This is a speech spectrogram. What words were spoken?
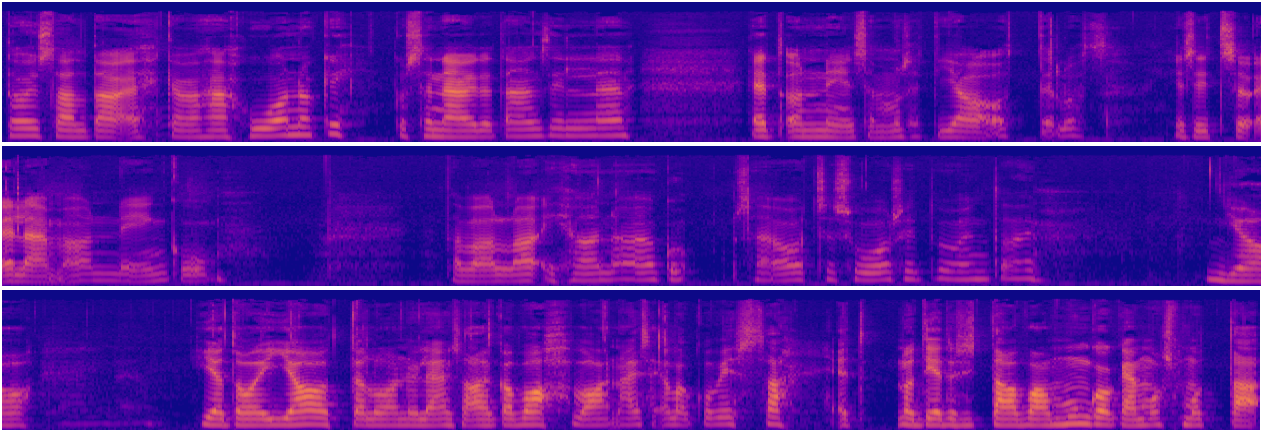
toisaalta on ehkä vähän huonokin, kun se näytetään silleen, että on niin semmoiset jaottelut. Ja sitten sun elämä on niinku tavallaan ihanaa, kun sä oot se suosituin tai... Joo, ja toi jaottelu on yleensä aika vahvaa näissä elokuvissa. Et, no tietysti tämä on vaan mun kokemus, mutta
